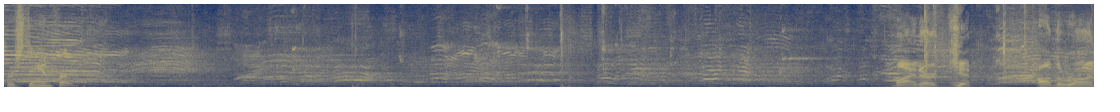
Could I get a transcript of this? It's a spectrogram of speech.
for Stanford. Miner Kipp on the run.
